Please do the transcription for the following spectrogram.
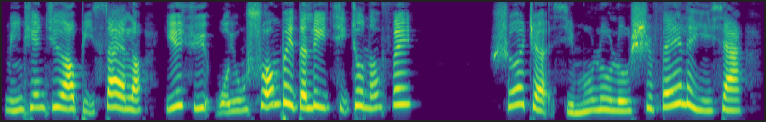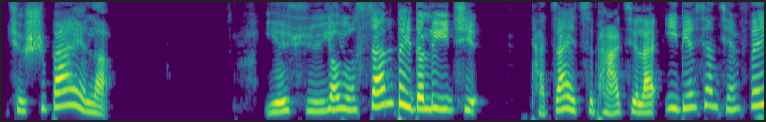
明天就要比赛了，也许我用双倍的力气就能飞。说着，喜木露露试飞了一下，却失败了。也许要用三倍的力气。他再次爬起来，一边向前飞，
